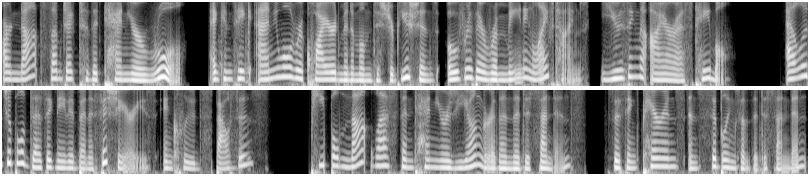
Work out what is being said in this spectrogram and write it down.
are not subject to the 10 year rule and can take annual required minimum distributions over their remaining lifetimes using the IRS table. Eligible designated beneficiaries include spouses, people not less than 10 years younger than the descendants, so think parents and siblings of the descendant,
